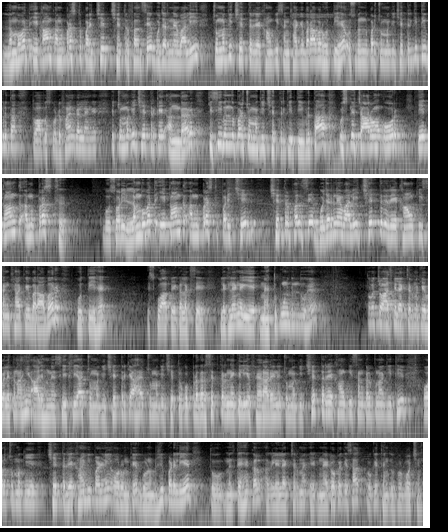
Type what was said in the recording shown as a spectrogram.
लंबवत एकांक अनुप्रस्थ परिच्छेद क्षेत्रफल से गुजरने वाली चुंबकीय क्षेत्र रेखाओं की संख्या के बराबर होती है। उस बिंदु पर चुंबकीय क्षेत्र की तीव्रता तो आप उसको डिफाइन कर लेंगे कि चुंबकीय क्षेत्र के अंदर किसी बिंदु पर चुंबकीय क्षेत्र की तीव्रता, उसके चारों ओर एकांक अनुप्रस्थ, वो सॉरी लंबवत एकांक अनुप्रस्थ परिच्छेद क्षेत्रफल से गुजरने वाली क्षेत्र रेखाओं की संख्या के बराबर होती है। इसको आप एक अलग से लिख लेंगे। ये एक महत्वपूर्ण बिंदु है। तो बच्चों, आज के लेक्चर में केवल इतना ही। आज हमने सीख लिया चुम्बकीय क्षेत्र क्या है। चुंबकीय क्षेत्र को प्रदर्शित करने के लिए फेराडे ने चुंबकीय क्षेत्र रेखाओं की संकल्पना की थी और चुम्बकीय क्षेत्र रेखाएँ भी पढ़ ली और उनके गुण भी पढ़ लिए। तो मिलते हैं कल अगले लेक्चर में एक नए टॉपिक के साथ। Okay, thank you for watching.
